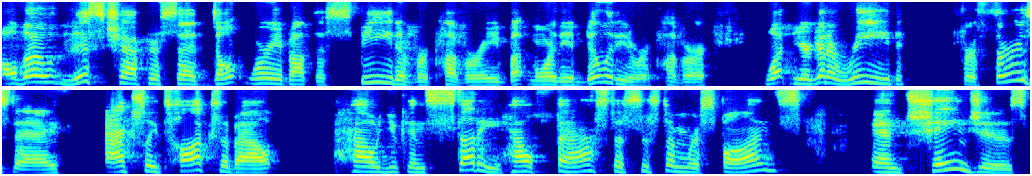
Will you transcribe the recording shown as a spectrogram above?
although this chapter said, don't worry about the speed of recovery, but more the ability to recover, what you're going to read for Thursday actually talks about how you can study how fast a system responds and changes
